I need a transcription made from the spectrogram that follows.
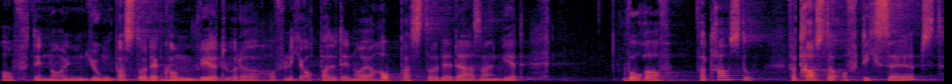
auf den neuen Jugendpastor, der kommen wird, oder hoffentlich auch bald der neue Hauptpastor, der da sein wird? Worauf vertraust du? Vertraust du auf dich selbst?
